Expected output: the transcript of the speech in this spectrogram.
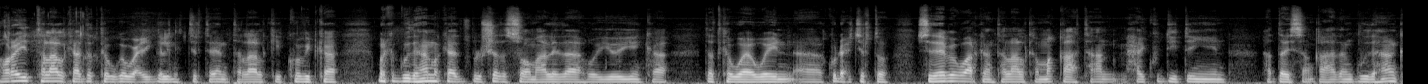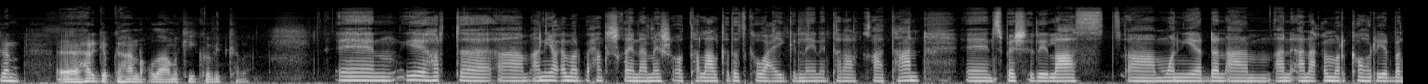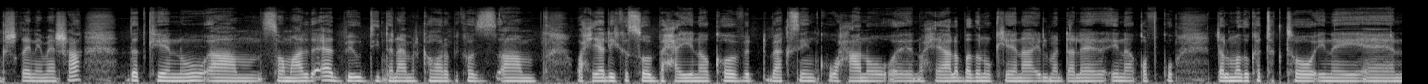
horey talaalka dadka uga wacyigelin jirteen talaalkii covid-ka. Marka guud ahaan markaad bulshada soomaalida hooyooyinka dadka waaweyn ku dhex jirto sidee bay u arkaan talaalka ma qaataan? Maxay ku diidan yihiin? Haddaysan qaadan guud ahaan kan hargebka ha noqdo ama kii covid-kaba ye horta aniga cumar waxaan ka shaqeynaa meesha oo talaalka dadka wacyigelina inay talaalka qaataan. Especially last um, one year dhan ana cumar ka hor yar baan ka shaqeynaya meesha. Dadkeenu soomaalida aad bay u diidanaa marka hore because waxyaalihii ka soo baxay no covid vaccineku waxaanu waxyaalo badan u keenaa ilma dhale in qofku dhalmadu ka tagto inay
